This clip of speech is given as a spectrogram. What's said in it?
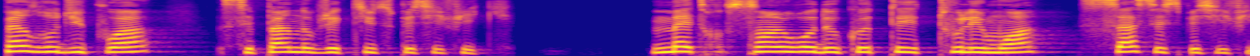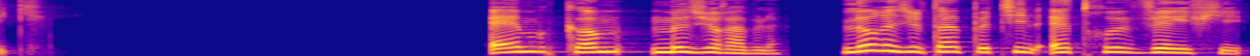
Perdre du poids, c'est pas un objectif spécifique. Mettre 100 euros de côté tous les mois, ça c'est spécifique. M comme mesurable. Le résultat peut-il être vérifié?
